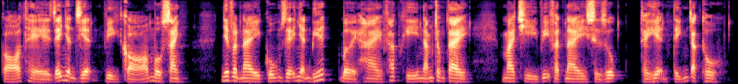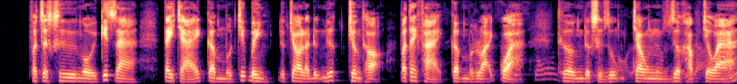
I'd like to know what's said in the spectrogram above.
có thể dễ nhận diện vì có màu xanh. Nhân vật này cũng dễ nhận biết bởi hai pháp khí nắm trong tay mà chỉ vị Phật này sử dụng thể hiện tính đặc thù. Phật Dược Sư ngồi kiết già, tay trái cầm một chiếc bình được cho là đựng nước trường thọ và tay phải cầm một loại quả thường được sử dụng trong dược học châu Á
